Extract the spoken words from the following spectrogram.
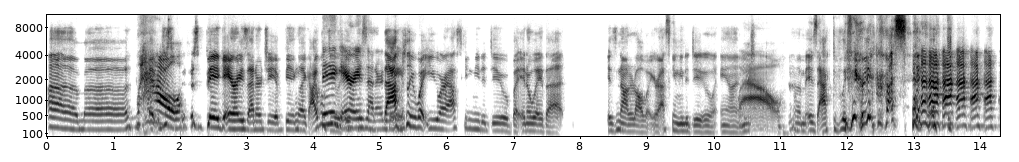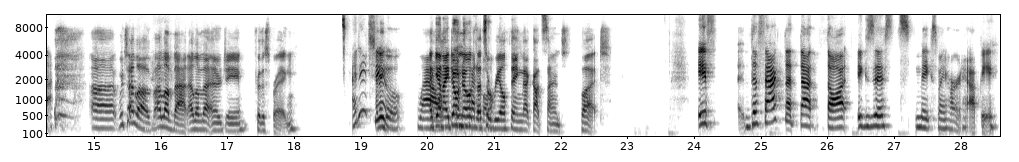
Um uh, wow. just, just, big aries energy of being like i will big do aries energy. Actually what you are asking me to do but in a way that is not at all what you're asking me to do and wow. um, is actively very aggressive. Uh, which i love. I love that. I love that energy for the spring. I do too. Wow. again i don't Incredible. know if that's a real thing that got sent but if the fact that that thought exists makes my heart happy.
